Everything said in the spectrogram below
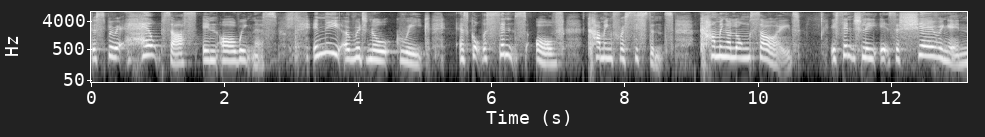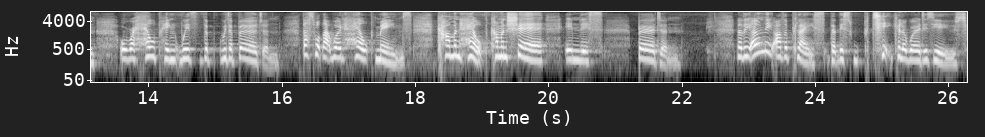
the Spirit helps us in our weakness. In the original Greek, has got the sense of coming for assistance, coming alongside. Essentially, it's a sharing in or a helping with, the, with a burden. That's what that word help means. Come and help, come and share in this burden. Now, the only other place that this particular word is used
